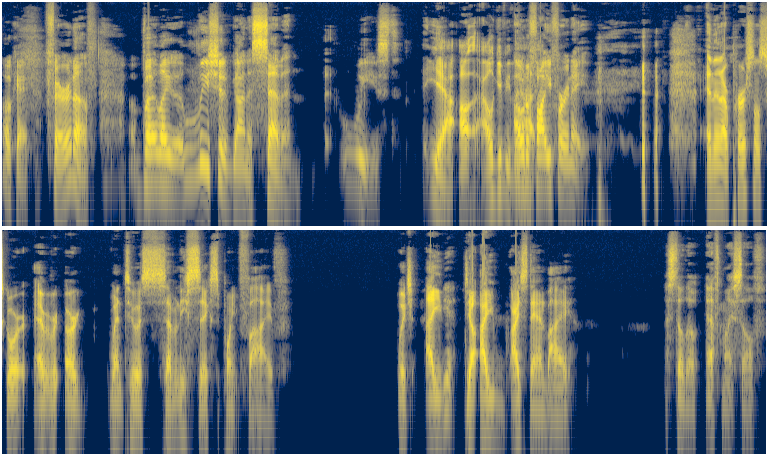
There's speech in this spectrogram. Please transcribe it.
okay, fair enough. But like, at least should have gotten a seven. At least. yeah, I'll, I'll give you that. I would have fought you for an eight. and then our personal score ever, or went to a seventy six point five, which I Yeah. d- I I stand by. Still though, f myself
